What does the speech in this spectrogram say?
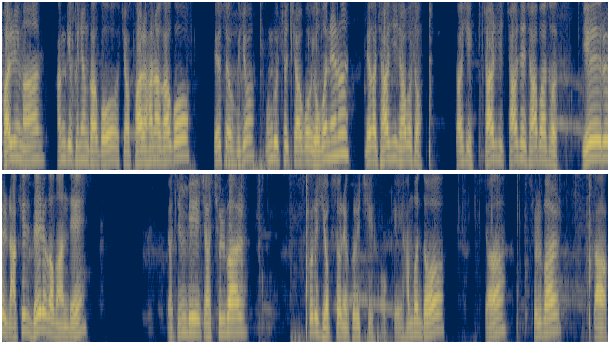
발리만 한 개 그냥 가고, 자, 발 하나 가고, 됐어요. 그죠? 응급처치하고, 요번에는 내가 자세 잡아서, 다시, 자세, 자세 잡아서 얘를 라켓에 내려가면 안 돼. 자, 준비. 자, 출발. 그렇지. 옆선에. 그렇지. 오케이. 한 번 더. 자, 출발. 딱.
